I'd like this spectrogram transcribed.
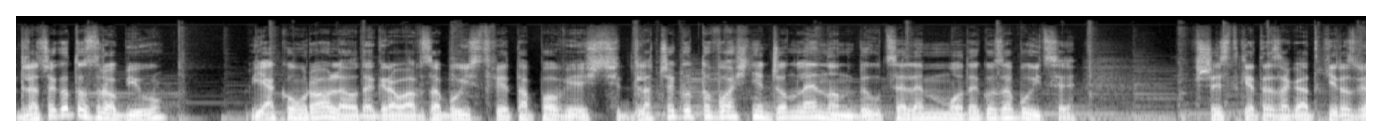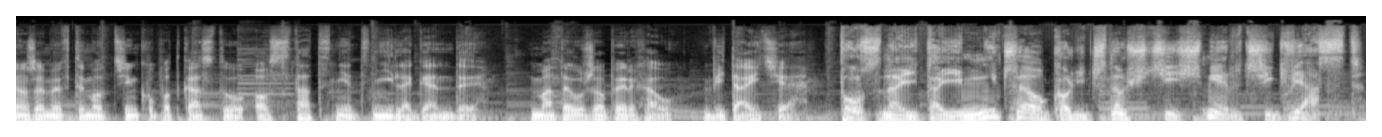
Dlaczego to zrobił? Jaką rolę odegrała w zabójstwie ta powieść? Dlaczego to właśnie John Lennon był celem młodego zabójcy? Wszystkie te zagadki rozwiążemy w tym odcinku podcastu Ostatnie dni legendy. Mateusz Opyrchał, witajcie. Poznaj tajemnicze okoliczności śmierci gwiazd.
